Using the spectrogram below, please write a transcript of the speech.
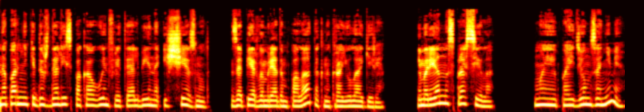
Напарники дождались, пока Уинфрид и Альбина исчезнут за первым рядом палаток на краю лагеря. И Марианна спросила, «Мы пойдем за ними?»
